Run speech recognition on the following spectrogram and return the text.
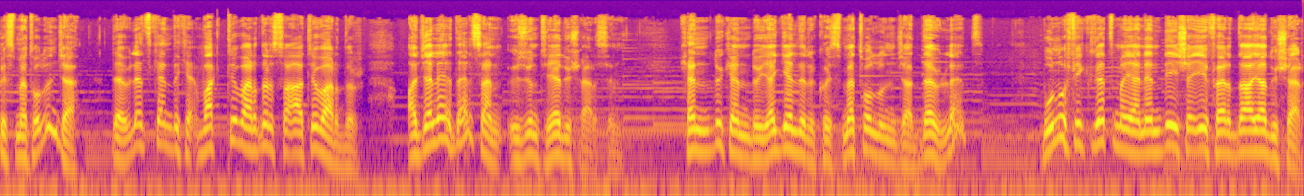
Kısmet olunca devlet kendi vakti vardır, saati vardır. Acele edersen üzüntüye düşersin. Kendi kendüye gelir kısmet olunca devlet, bunu fikretmeyen endişe-i ferdaya düşer.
